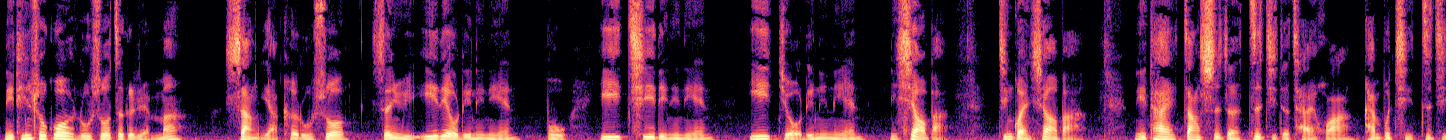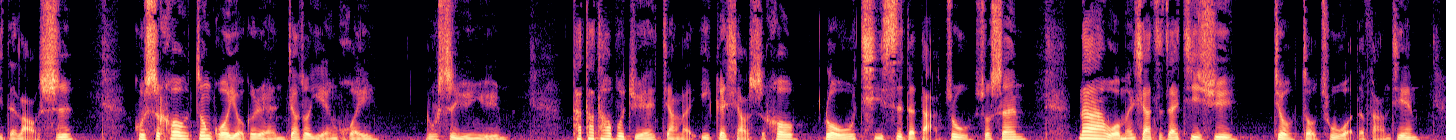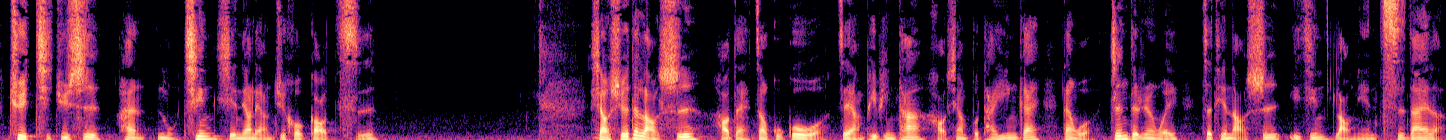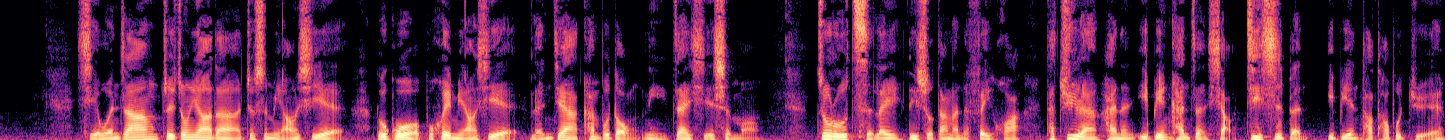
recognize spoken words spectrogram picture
你听说过卢梭这个人吗？上雅克·卢梭生于一六零零年。不，一七零零年，一九零零年，你笑吧，尽管笑吧。你太仗势着自己的才华，看不起自己的老师。古时候，中国有个人叫做颜回，如是云云。他滔滔不绝讲了一个小时后，若无其事地打住，说声：“那我们下次再继续。”就走出我的房间，去起居室和母亲闲聊两句后告辞。小学的老师好歹照顾过我，这样批评他好像不太应该。但我真的认为这天老师已经老年痴呆了。写文章最重要的就是描写，如果不会描写，人家看不懂你在写什么。诸如此类理所当然的废话，他居然还能一边看着小记事本，一边滔滔不绝。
